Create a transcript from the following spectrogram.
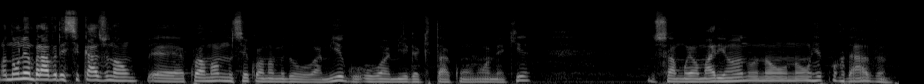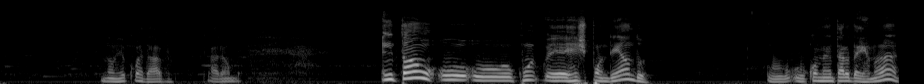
Eu não lembrava desse caso, não. É, qual é o nome? Não sei qual é o nome do amigo ou amiga que está com o nome aqui. Do Samuel Mariano, não, não recordava. Não recordava. Caramba. Então, o, o é, respondendo o, o, comentário da irmã,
